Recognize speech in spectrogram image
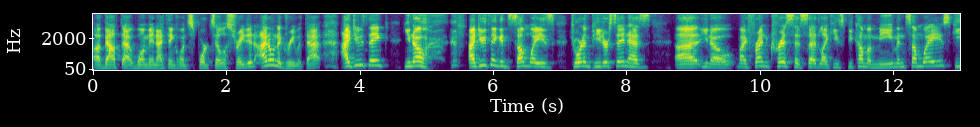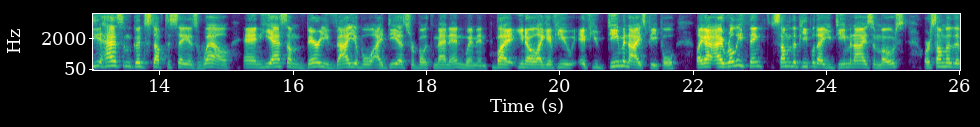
about that woman, I think on Sports Illustrated. I don't agree with that. I do think, you know, I do think in some ways Jordan Peterson has uh, you know, my friend Chris has said like he's become a meme in some ways. He has some good stuff to say as well, and he has some very valuable ideas for both men and women. But you know, like if you if you demonize people, like I, I, really think some of the people that you demonize the most, or some of the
